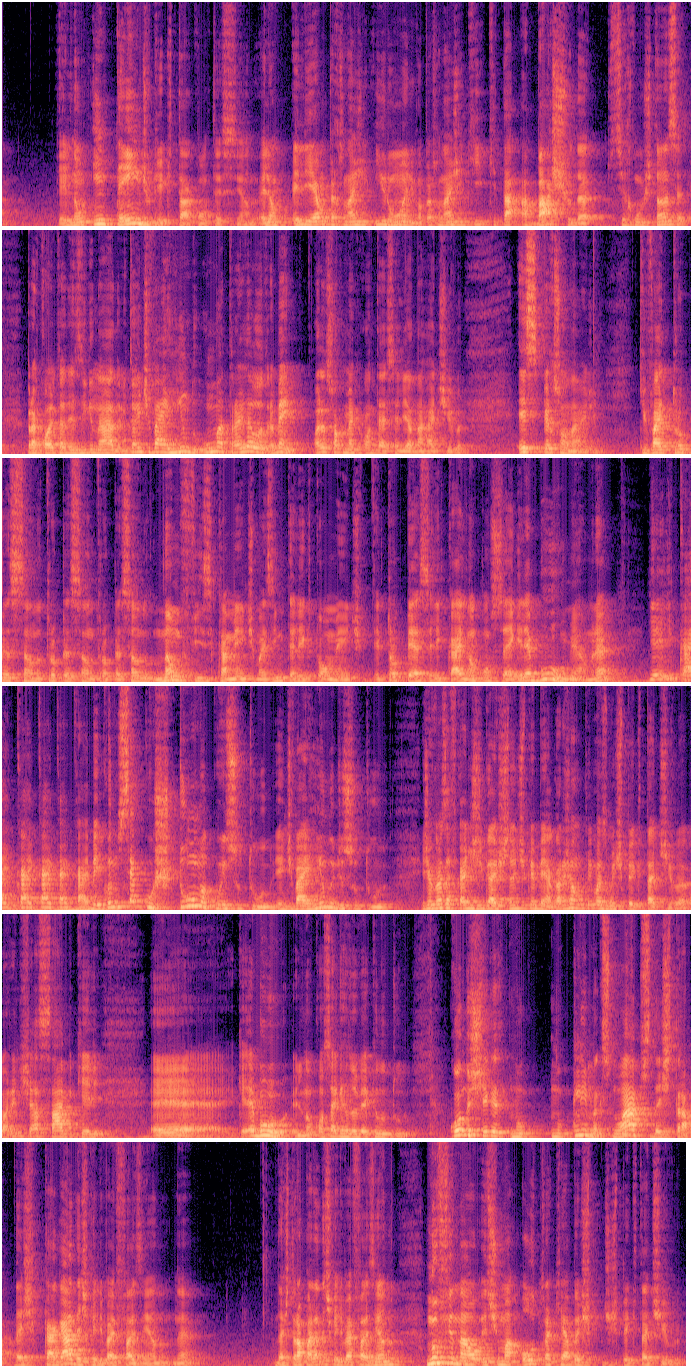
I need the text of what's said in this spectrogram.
Ele não entende o que está acontecendo. Ele é, um, ele é um personagem irônico, um personagem que está abaixo da circunstância para a qual ele está designado. Então a gente vai rindo uma atrás da outra. Bem, olha só como é que acontece ali a narrativa. Esse personagem que vai tropeçando, tropeçando, tropeçando, não fisicamente, mas intelectualmente. Ele tropeça, ele cai, ele não consegue, ele é burro mesmo, né? E aí ele cai, cai, cai, cai, cai. Bem, quando se acostuma com isso tudo, e a gente vai rindo disso tudo, e já começa a ficar desgastante, porque, bem, agora já não tem mais uma expectativa, agora a gente já sabe que ele é, que ele é burro, ele não consegue resolver aquilo tudo. Quando chega no, no clímax, no ápice das, das cagadas que ele vai fazendo, né? Das trapalhadas que ele vai fazendo, no final existe uma outra quebra de expectativa.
